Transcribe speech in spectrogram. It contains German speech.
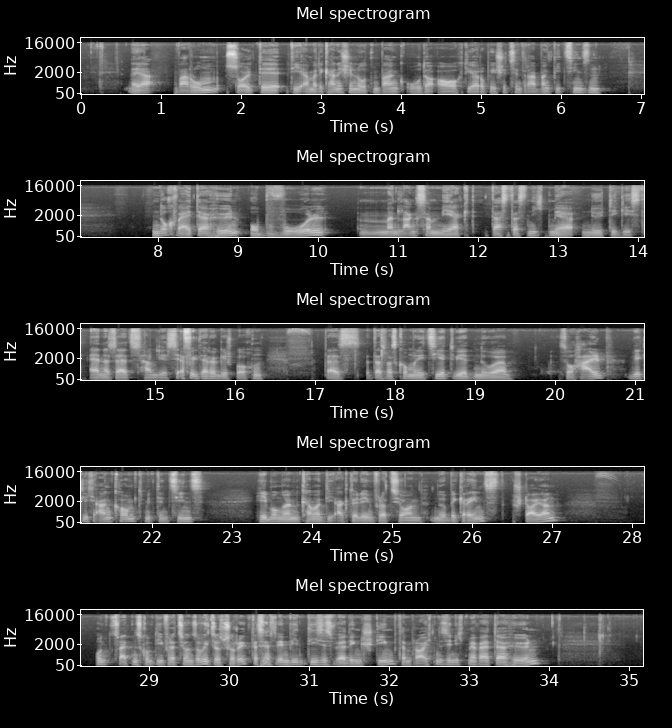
naja, warum sollte die amerikanische Notenbank oder auch die Europäische Zentralbank die Zinsen noch weiter erhöhen, obwohl man langsam merkt, dass das nicht mehr nötig ist. Einerseits haben wir sehr viel darüber gesprochen, dass das, was kommuniziert wird, nur so halb wirklich ankommt mit den Zins Hebungen kann man die aktuelle Inflation nur begrenzt steuern. Und zweitens kommt die Inflation sowieso zurück. Das heißt, wenn dieses Wording stimmt, dann bräuchten sie nicht mehr weiter erhöhen.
